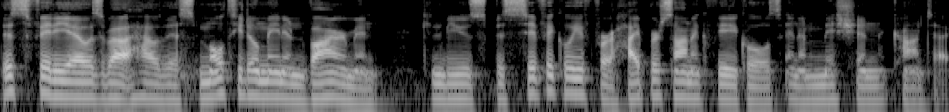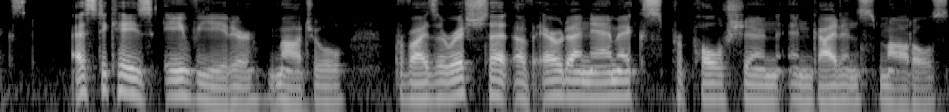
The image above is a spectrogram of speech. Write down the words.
This video is about how this multi-domain environment can be used specifically for hypersonic vehicles in a mission context. STK's Aviator module provides a rich set of aerodynamics, propulsion, and guidance models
